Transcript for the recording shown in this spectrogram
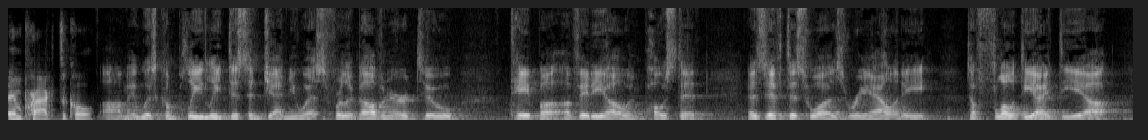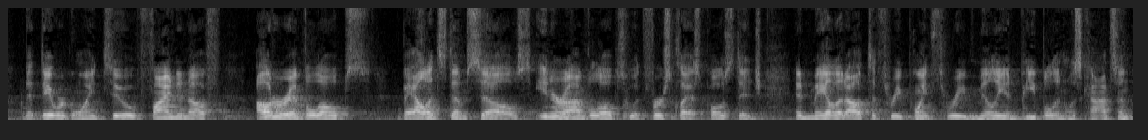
impractical. Um, it was completely disingenuous for the governor to tape a, a video and post it as if this was reality, to float the idea that they were going to find enough outer envelopes, ballots themselves inner envelopes with first class postage and mail it out to 3.3 million people in Wisconsin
